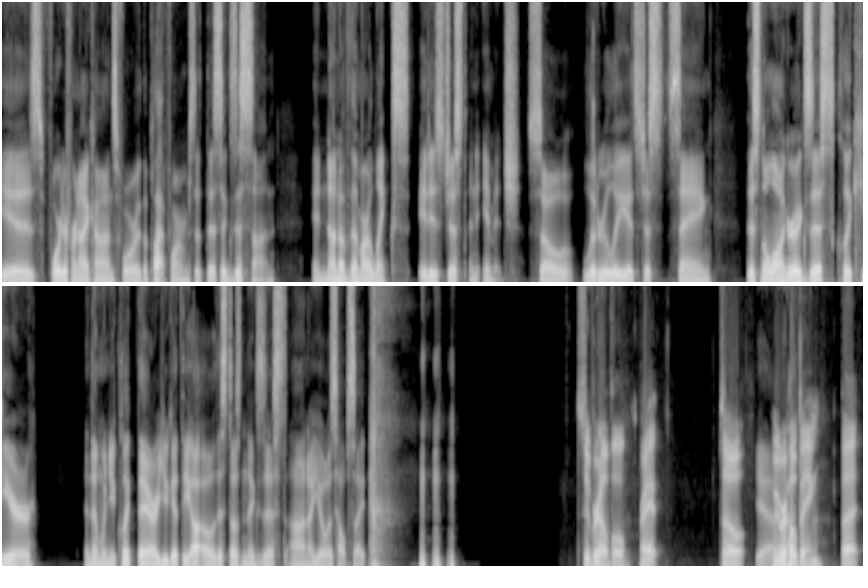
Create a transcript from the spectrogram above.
is four different icons for the platforms that this exists on and none of them are links. It is just an image. So literally it's just saying this no longer exists. Click here. And then when you click there you get the uh-oh this doesn't exist on Ayoa's help site. Super helpful, right? So yeah. we were hoping, but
